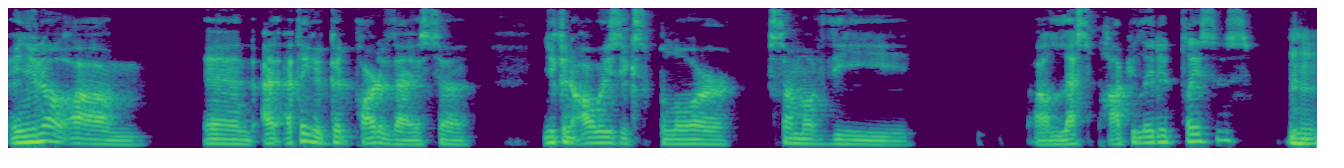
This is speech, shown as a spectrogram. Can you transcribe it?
And you know, um, and I, I think a good part of that is to you can always explore some of the uh, less populated places. Mm-hmm.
